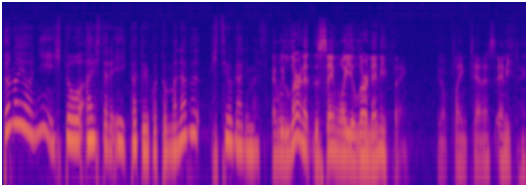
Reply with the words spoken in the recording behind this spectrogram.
どのように人を愛したらいいかということを学ぶ必要があります And we learn it the same way you learn anything. You know, playing tennis, anything.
